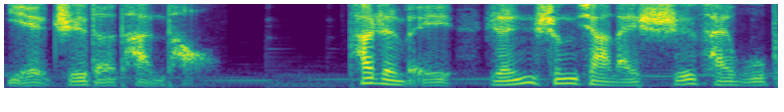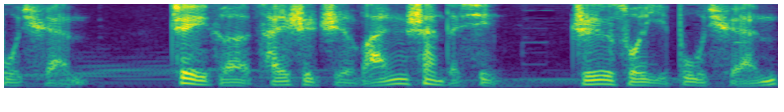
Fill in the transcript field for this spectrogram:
也值得探讨。他认为人生下来时才无不全，这个才是指完善的性。之所以不全，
